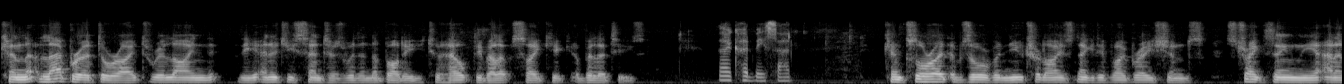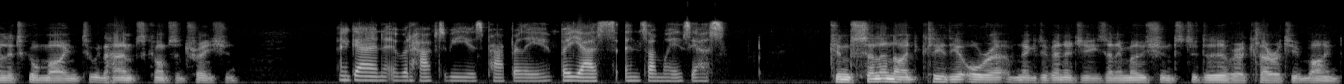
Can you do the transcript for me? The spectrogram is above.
Can labradorite realign the energy centers within the body to help develop psychic abilities? That could be said. Can fluorite absorb and neutralize negative vibrations, strengthening the analytical mind to enhance concentration? Again, it would have to be used properly, but yes, in some ways, yes. Can selenite clear the aura of negative energies and emotions to deliver a clarity of mind?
